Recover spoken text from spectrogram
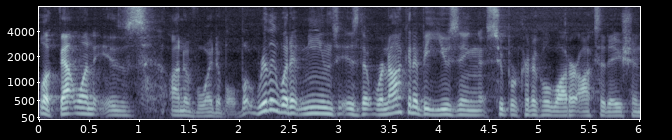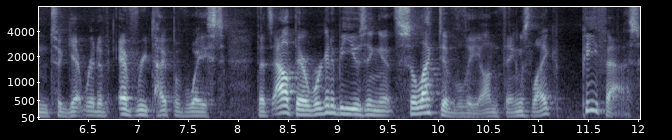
Look, that one is unavoidable, but really what it means is that we're not going to be using supercritical water oxidation to get rid of every type of waste that's out there. We're going to be using it selectively on things like PFAS,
